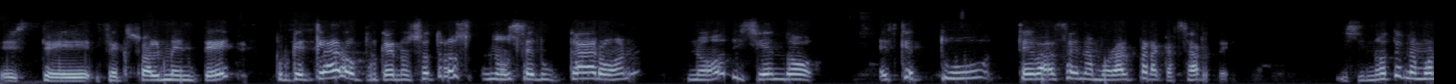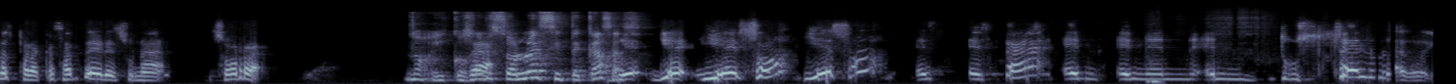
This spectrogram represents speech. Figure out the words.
este, sexualmente, porque claro, porque a nosotros nos educaron, ¿no? Diciendo, es que tú te vas a enamorar para casarte. Y si no te enamoras para casarte, eres una zorra. No, y coger sea, solo es si te casas. Y, y- y eso, y eso es- está en, en, en, en tus células, güey.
